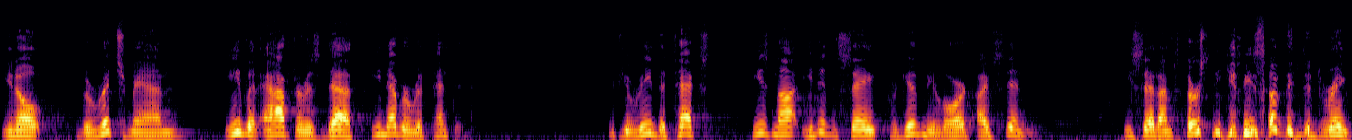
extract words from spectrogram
you know, the rich man, even after his death, he never repented. If you read the text, he's not, he didn't say, Forgive me, Lord, I've sinned. He said, I'm thirsty, give me something to drink.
